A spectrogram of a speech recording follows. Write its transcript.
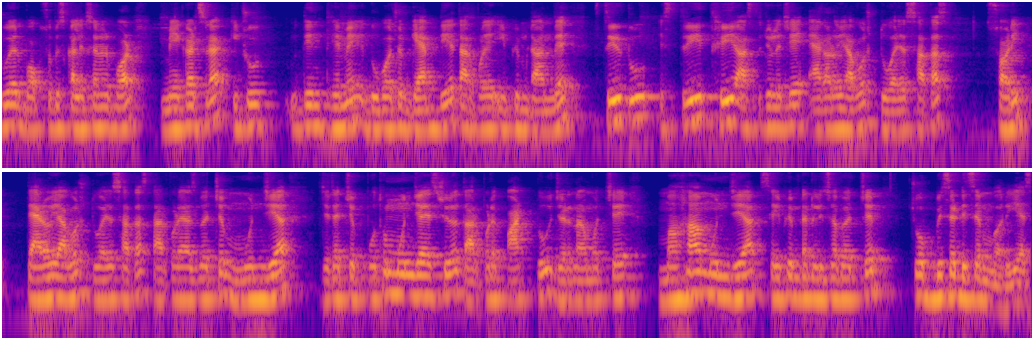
টু এর বক্স অফিস কালেকশনের পর মেকার্সরা কিছু দিন থেমে দু বছর গ্যাপ দিয়ে তারপরে এই ফিল্মটা আনবে। স্ত্রী টু স্ত্রী থ্রি আসতে চলেছে এগারোই আগস্ট দু হাজার সাতাশ সরি তেরোই আগস্ট দু হাজার সাতাশ, তারপরে আসবে হচ্ছে মুঞ্জিয়া, যেটা হচ্ছে প্রথম মুঞ্জিয়া এসেছিল, তারপরে পার্ট টু যেটার নাম হচ্ছে মাহা মুঞ্জিয়া সেই ফিল্মটা রিলিজ হবে হচ্ছে চব্বিশে ডিসেম্বর ইয়েস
